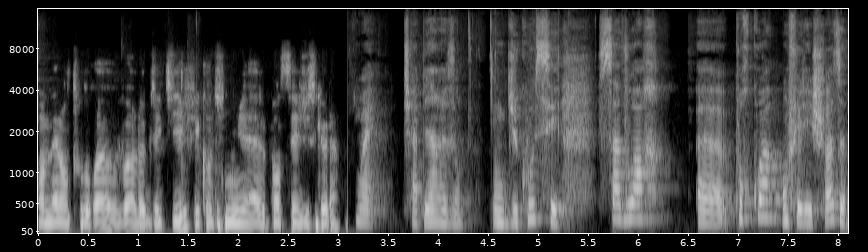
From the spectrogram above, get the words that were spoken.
en allant tout droit, voir l'objectif et continuer à avancer jusque-là. Ouais, tu as bien raison. Donc du coup, c'est savoir euh, pourquoi on fait les choses,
